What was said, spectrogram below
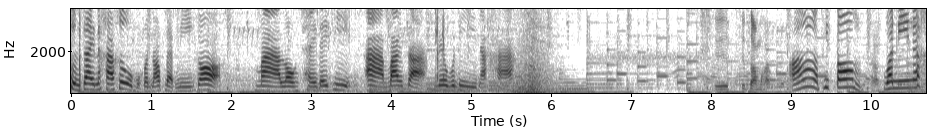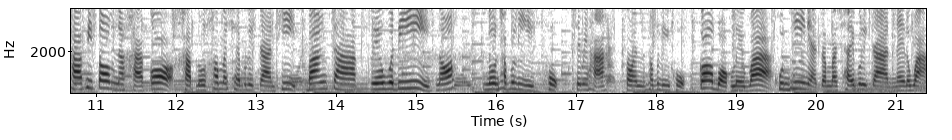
สนใจนะคะเครื่องอบหมวกกันน็อกแบบนี้ก็ มาลองใช้ได้ที่อ่าบางจากเรวดีนะคะชื่อชื่อต้อมครับ อ่าพี่ต้อม ครับ วันนี้นะคะพี่ต้อมนะคะก็ขับรถเข้ามาใช้บริการที่บางจากเรวดีเนาะนนทบุรี 6 ใช่ไหมคะซอยนนทบุรี 6 ก็บอกเลยว่าคุณพี่เนี่ยจะมาใช้บริการในระหว่าง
